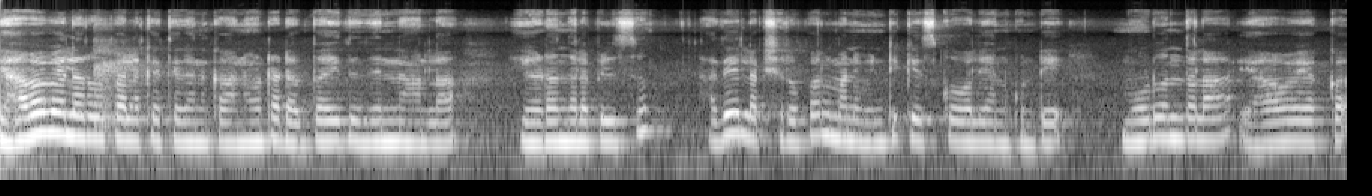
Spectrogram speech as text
యాభై వేల రూపాయలకైతే కనుక నూట డెబ్బై ఐదు దినాల ఏడు వందల పిలుసు అదే లక్ష రూపాయలు మనం ఇంటికి వేసుకోవాలి అనుకుంటే మూడు వందల యాభై ఒక్క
